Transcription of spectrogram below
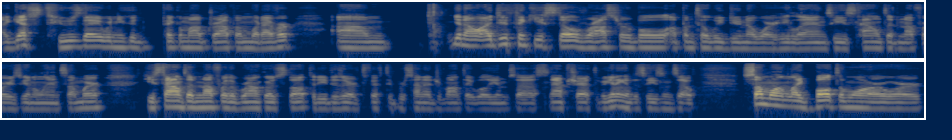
I guess Tuesday when you could pick him up, drop him, whatever. Um, you know, I do think he's still rosterable up until we do know where he lands. He's talented enough where he's going to land somewhere. He's talented enough where the Broncos thought that he deserved 50% of Javonte Williams' uh, snap share at the beginning of the season. So someone like Baltimore or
